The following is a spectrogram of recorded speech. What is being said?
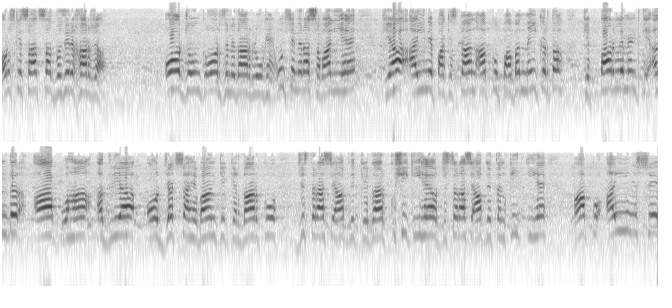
और उसके साथ साथ वज़ीर खारजा और जो उनको और जिम्मेदार लोग हैं, उनसे मेरा सवाल यह है, क्या आईन पाकिस्तान आपको पाबंद नहीं करता कि पार्लियामेंट के अंदर आप वहाँ अदलिया और जज साहिबान के किरदार को जिस तरह से आपने किरदार खुशी की है और जिस तरह से आपने तनकीद की है, आपको आईन इससे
